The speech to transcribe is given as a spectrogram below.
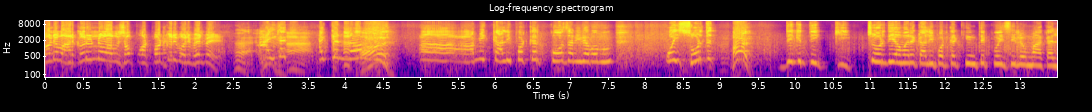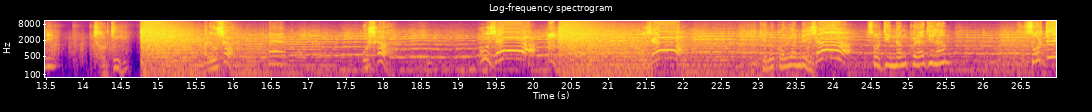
পিস্তলটা বার করুন না বাবু সব পটপট করে বলে ফেলবে। হ্যাঁ। বল। আমি কালী পটকার ক জানি না বাবু। ওই বল। দিকে দিক কি? চোর দিয়ে আমারে কালী পটকা কিনতে কইছিল মা কালী। ঝর্দি মানে উষা? হ্যাঁ। উষা? উষা! উষা! কি কেন করলাম রে উষা! সর্দির নাম কয়া দিলাম? সর্দি সর্দি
